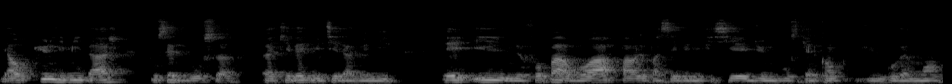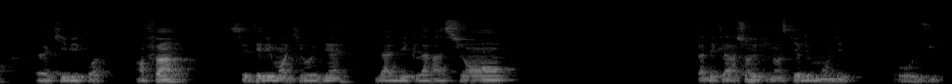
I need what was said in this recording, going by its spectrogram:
Il n'y a aucune limite d'âge pour cette bourse euh, Québec Métier d'Avenir et il ne faut pas avoir par le passé bénéficié d'une bourse quelconque du gouvernement euh, québécois. Enfin, cet élément qui revient, la déclaration, la déclaration de finances qui est demandée aux ZUT.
